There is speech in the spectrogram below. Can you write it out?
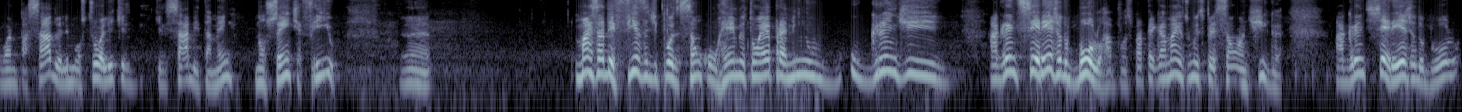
o ano passado, ele mostrou ali que, que ele sabe também, não sente, é frio. É, mas a defesa de posição com o Hamilton é, para mim, o, o, grande. A grande cereja do bolo, Raposo, para pegar mais uma expressão antiga. A grande cereja do bolo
